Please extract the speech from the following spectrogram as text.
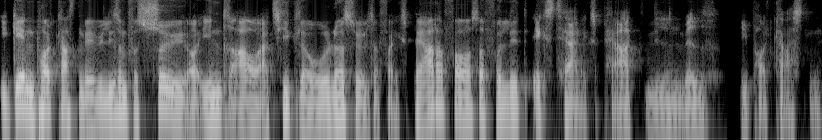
Igen podcasten vil vi ligesom forsøge at inddrage artikler og undersøgelser fra eksperter for os at få lidt ekstern ekspertviden med i podcasten.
